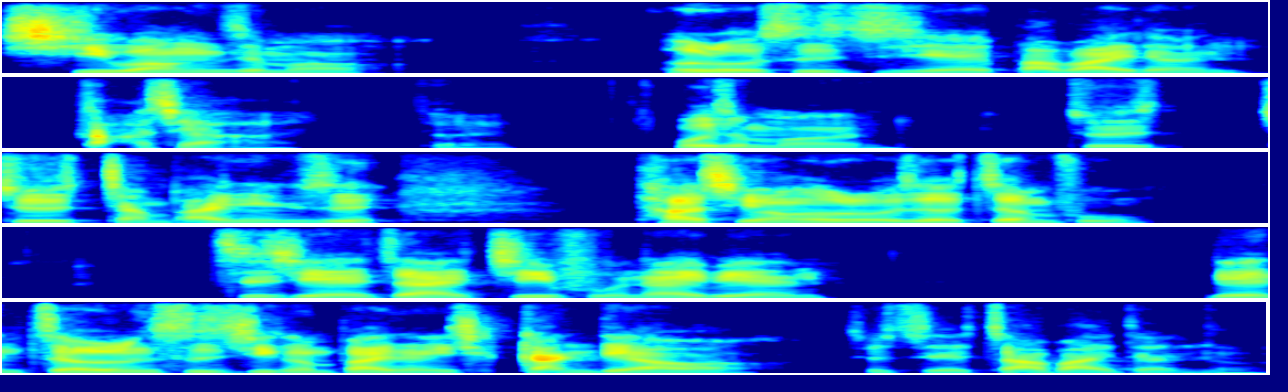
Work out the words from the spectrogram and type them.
希望什么俄罗斯直接把拜登打下来，对，为什么？就是就是讲白一点，就是他希望俄罗斯的政府。直接在基辅那边，连泽伦斯基跟拜登一起干掉啊，就直接炸拜登了。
